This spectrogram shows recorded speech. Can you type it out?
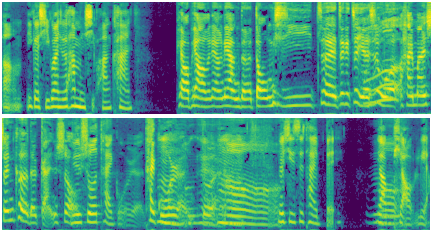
嗯一个习惯，就是他们喜欢看漂漂亮亮的东西。对，这个这也是我还蛮深刻的感受。比如说泰国人，泰国人、嗯、对，嗯，嗯、尤其是台北、嗯、要漂亮。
